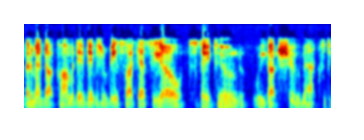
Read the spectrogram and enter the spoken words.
MetaMen.com and Dave Davies from Beanstalk SEO. Stay tuned. We got Shu next.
